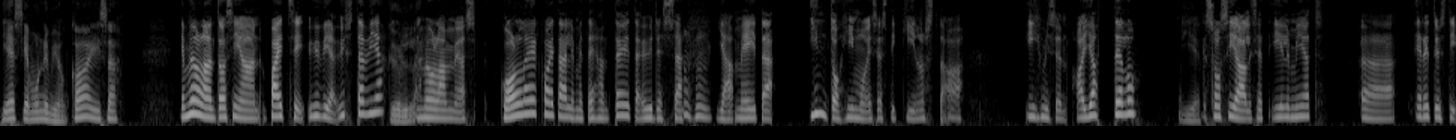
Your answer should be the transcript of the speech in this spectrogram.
Jes, ja mun nimi on Kaisa. Ja me ollaan tosiaan paitsi hyviä ystäviä, Kyllä. me ollaan myös kollegoita, eli me tehdään töitä yhdessä Mm-hmm. ja meitä intohimoisesti kiinnostaa ihmisen ajattelu, Jep. sosiaaliset ilmiöt, öö, erityisesti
